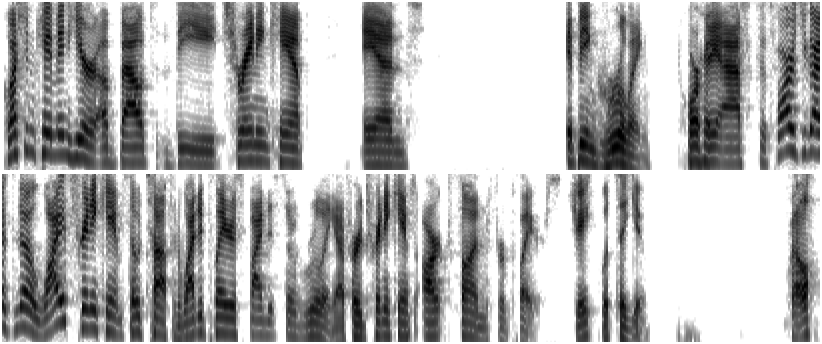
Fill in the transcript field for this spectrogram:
question came in here about the training camp and it being grueling. Jorge asks, as far as you guys know, why is training camp so tough and why do players find it so grueling? I've heard training camps aren't fun for players. Jake, what say you? Well,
